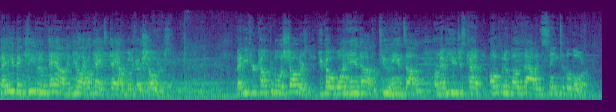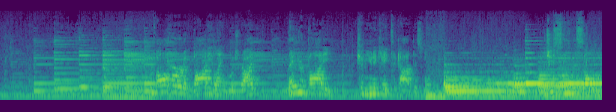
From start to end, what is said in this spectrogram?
maybe you've been keeping them down and you're like, okay, today I'm going to go shoulders. Maybe if you're comfortable with shoulders, you go one hand up or two hands up. Or maybe you just kind of open them both out and sing to the Lord. We've all heard of body language, right? Let your body communicate to God this morning. Would you sing this song,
